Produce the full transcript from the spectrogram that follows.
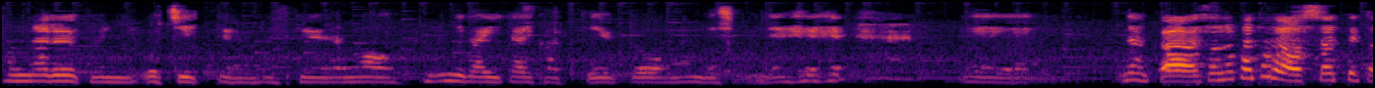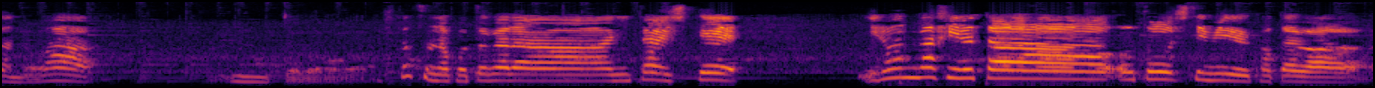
そんなループに陥ってるんですけれども、何が言いたいかっていうと、何でしょうね。えー、なんか、その方がおっしゃってたのは、うんと、一つの事柄に対して、いろんなフィルターを通して見る方が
